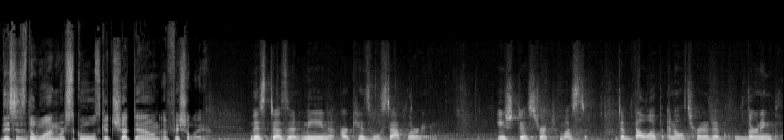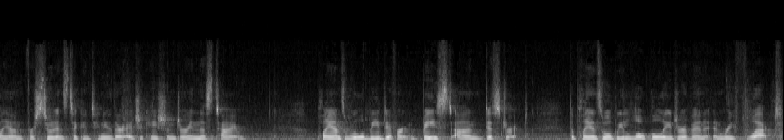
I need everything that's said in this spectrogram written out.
This is the one where schools get shut down officially. This doesn't mean our kids will stop learning. Each district must develop an alternative learning plan for students to continue their education during this time. Plans will be different based on district. The plans will be locally driven and reflect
